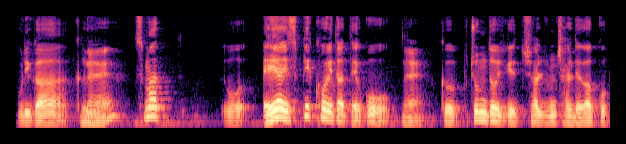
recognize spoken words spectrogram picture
우리가 그 네. 스마트 뭐 AI 스피커에다 대고 네. 그좀 더 이게 잘 좀 잘 돼갖고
